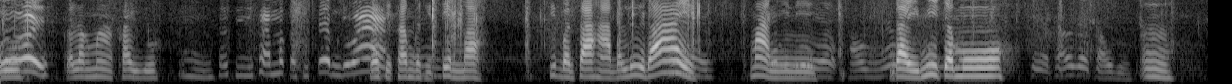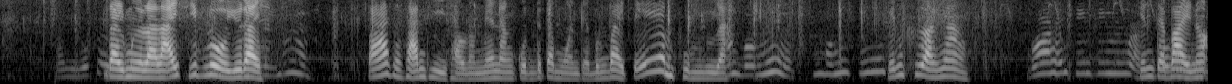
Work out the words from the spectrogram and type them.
อยู่เอ้ยกำลังมาไข่อยู่อืมถ้าสีข้ามมันก็สิเต็มอยู่ว่าแค่สิคำก็สิเต็มว่าที่บรรษาหาบรรลือได้ มานี่นี่เขาเนี่ยได้มีแต่หมูแค่เขาก็เขานี่อืมอันนี้บ่เคยได้มือละหลายสิบโลอยู่ได้ป้าสถานที่เท่านั้นแม่นางกลไปตะมวนแต่เบิ่งใบเต็มพุ่มอยู่ยะมันบ่มีมันบ่มีจริงเห็นเครือยัง บ่เห็นจริงจริงเห็นแต่ใบเนาะ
